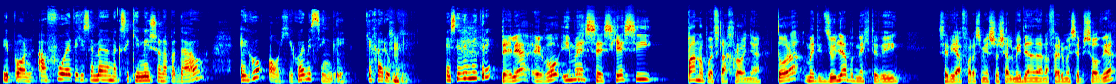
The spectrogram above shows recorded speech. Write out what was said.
Λοιπόν, αφού έτυχε σε μένα να ξεκινήσω να απαντάω, εγώ όχι, εγώ είμαι single και χαρούμενη. Εσύ Δημήτρη; Τέλεια. Εγώ είμαι σε σχέση πάνω από 7 χρόνια. Τώρα με την Τζουλιά που την έχετε δει σε διάφορα σημεία social media, να αναφέρουμε σε επεισοδια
